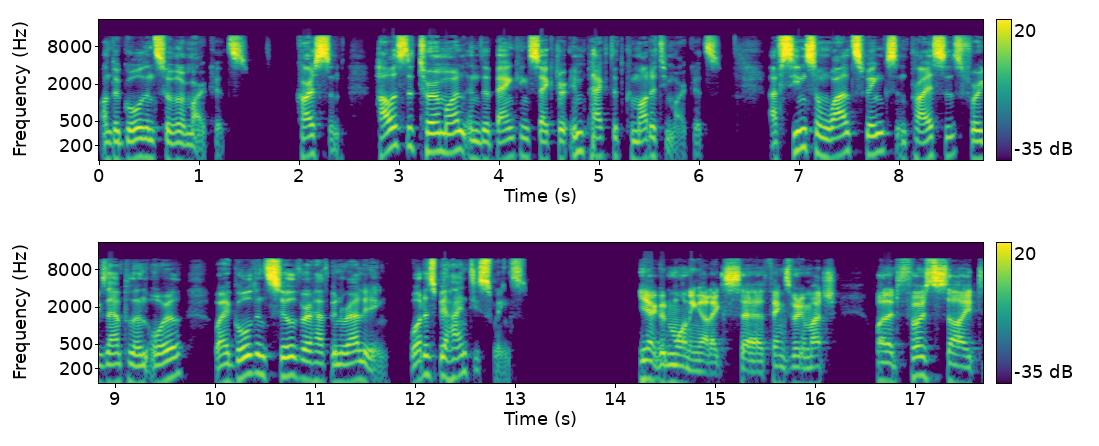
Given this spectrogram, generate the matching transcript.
on the gold and silver markets. Carsten, how has the turmoil in the banking sector impacted commodity markets? I've seen some wild swings in prices, for example, in oil, while gold and silver have been rallying. What is behind these swings? Yeah, good morning, Alex. Uh, thanks very much. Well, at first sight,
